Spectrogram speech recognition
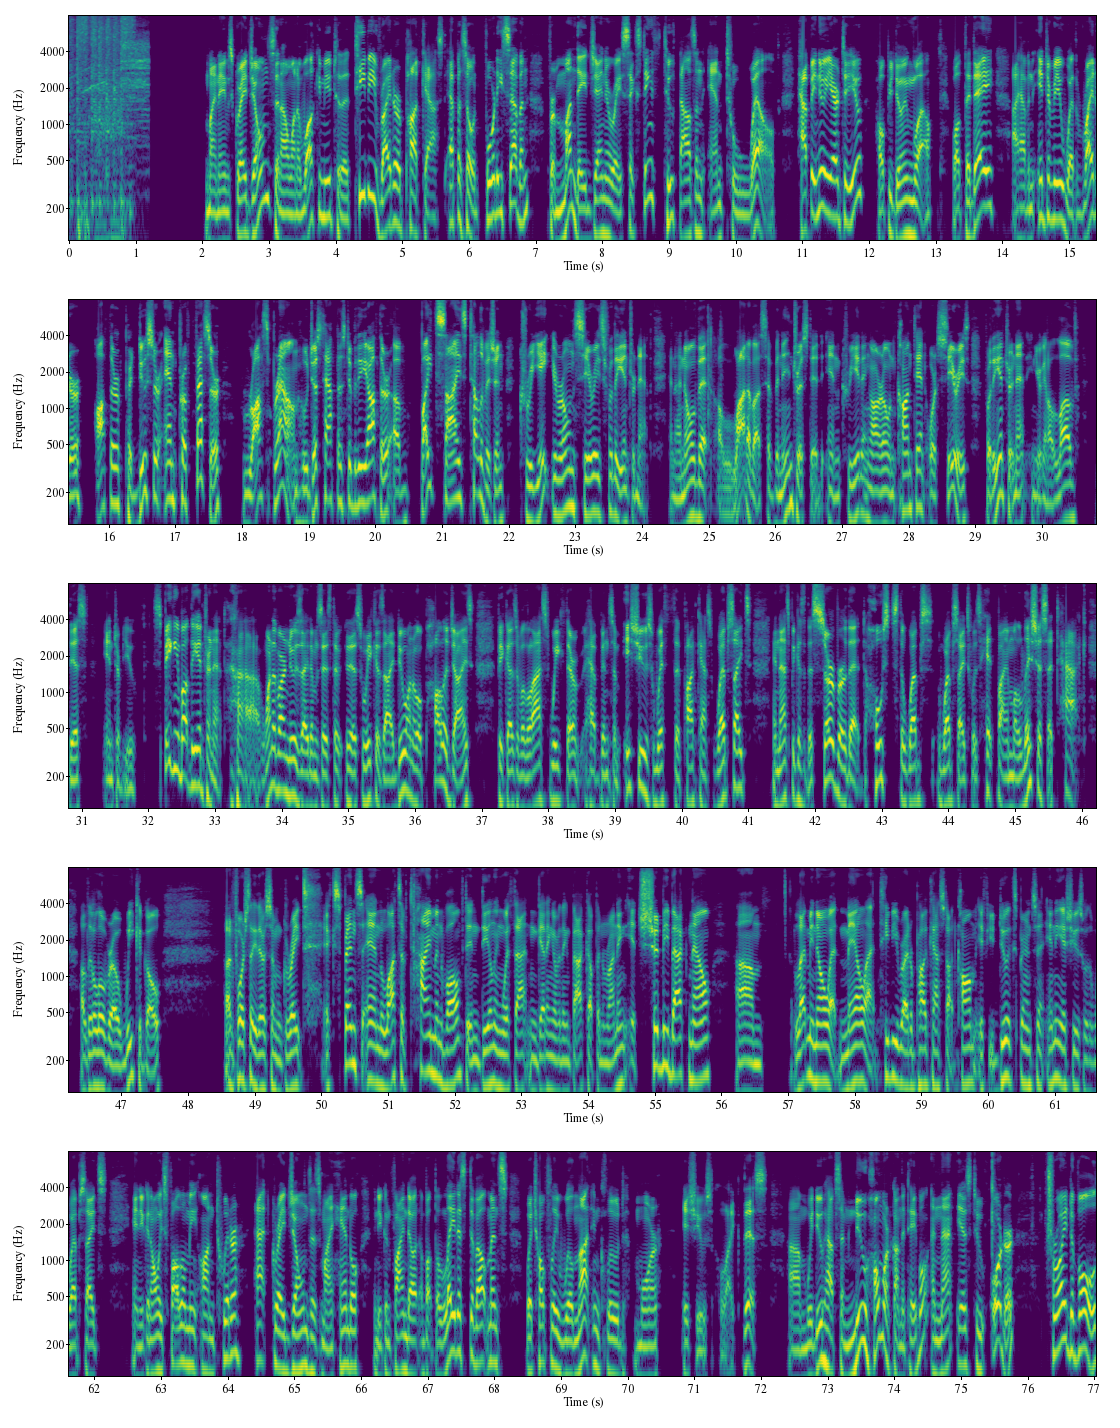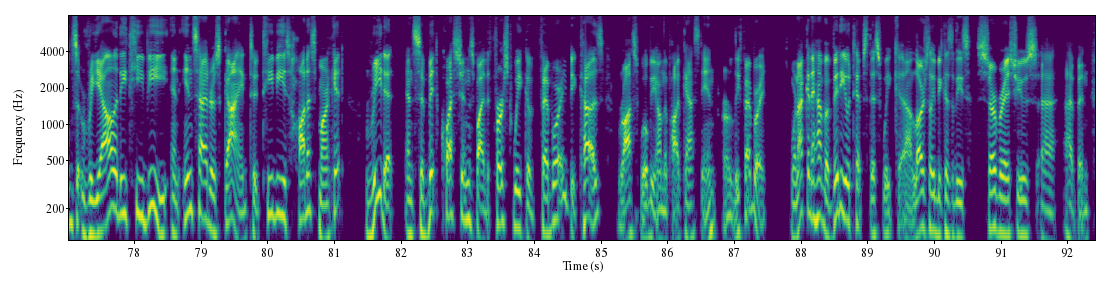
My name's Gray Jones, and I want to welcome you to the TV Writer Podcast, episode 47 for Monday, January 16th, 2012. Happy New Year to you. Hope you're doing well. Well, today I have an interview with writer, author, producer, and professor Ross Brown, who just happens to be the author of Byte Sized Television Create Your Own Series for the Internet. And I know that a lot of us have been interested in creating our own content or series for the Internet, and you're going to love this interview. Speaking about the internet, one of our news items this, this week is I do want to apologize because over the last week there have been some issues with the podcast websites, and that's because the server that hosts the webs, websites was hit by a malicious attack a little over a week ago. Unfortunately, there's some great expense and lots of time involved in dealing with that and getting everything back up and running. It should be back now. Um, let me know at mail at tvwriterpodcast.com if you do experience any issues with websites. And you can always follow me on Twitter at Gray Jones as my handle. And you can find out about the latest developments, which hopefully will not include more issues like this. Um, we do have some new homework on the table, and that is to order Troy DeVolld's Reality TV An Insider's Guide to TV's Hottest Market, read it, and submit questions by the first week of February because Ross will be on the podcast in early February. We're not going to have a video tips this week, uh, largely because of these server issues. Uh, I've been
